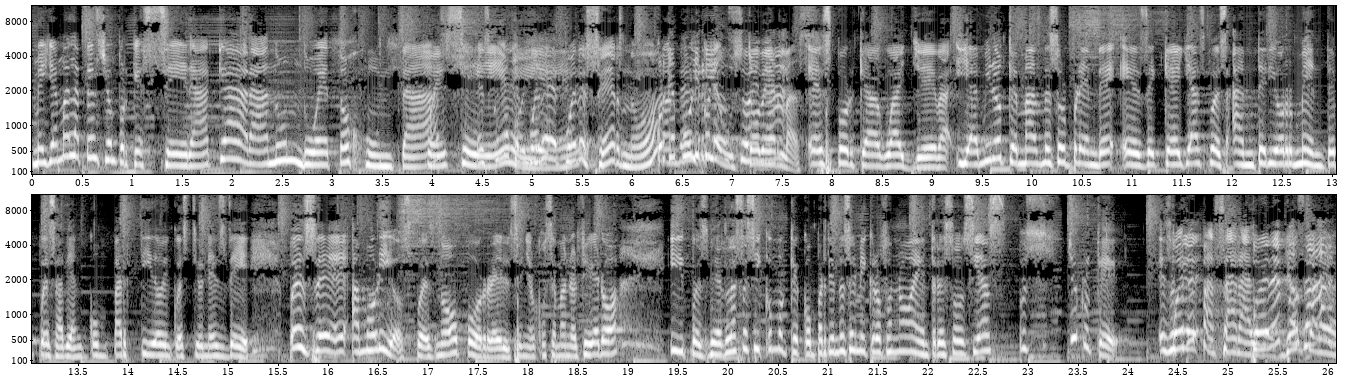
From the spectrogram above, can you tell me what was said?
me llama la atención porque ¿será que harán un dueto juntas? Puede ser, Es como que puede, puede ser, ¿no? Porque al público le gustó suena, verlas. Es porque agua lleva. Y a mí lo que más me sorprende es de que ellas, pues, anteriormente, pues, habían compartido en cuestiones de, pues, eh, amoríos, pues, ¿no? Por el señor José Manuel Figueroa. Y, pues, verlas así como que compartiéndose el micrófono entre socias, pues, yo creo que... Eso Puede pasar algo, Puede yo pasar.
